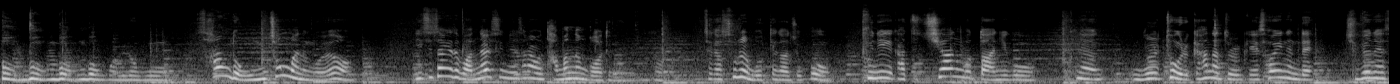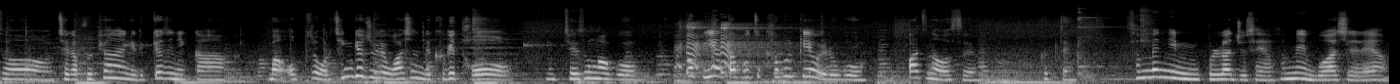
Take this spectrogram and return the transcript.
뻥뻥뻥뻥뻥 이러고 사람도 엄청 많은 거예요. 이 세상에서 만날 수 있는 사람은 다 만난 것 같아요. 제가 술을 못 해가지고 분위기 같이 취하는 것도 아니고 그냥 물통 이렇게 하나 둘 이렇게 서 있는데 주변에서 제가 불편한 게 느껴지니까 막 억지로 막 챙겨주려고 하시는데 그게 더 막 죄송하고 아 미안 나 먼저 가볼게요 이러고 빠져나왔어요 그때 선배님 골라주세요 선배님 뭐 하실래요?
